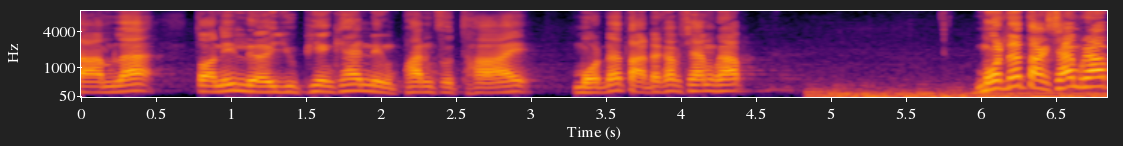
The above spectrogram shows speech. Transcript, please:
ตามและ ตอนนี้เหลืออยู่เพียงแค่ 1,000 สุดท้าย หมดหน้าตักนะครับแชมป์ครับ หมดหน้าตักแชมป์ครับ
